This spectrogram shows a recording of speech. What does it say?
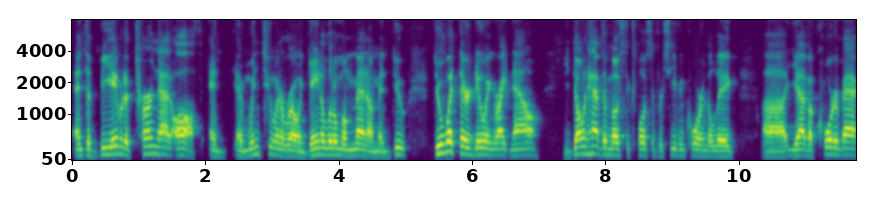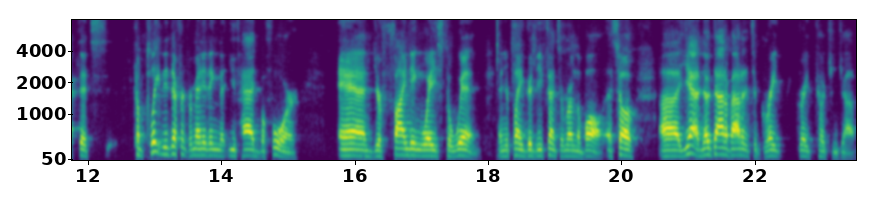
And to be able to turn that off and and win two in a row and gain a little momentum and do do what they're doing right now. You don't have the most explosive receiving corps in the league. Uh, you have a quarterback that's completely different from anything that you've had before and you're finding ways to win and you're playing good defense and run the ball. So uh, yeah no doubt about it. It's a great great coaching job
